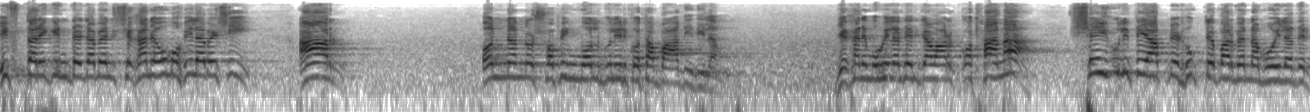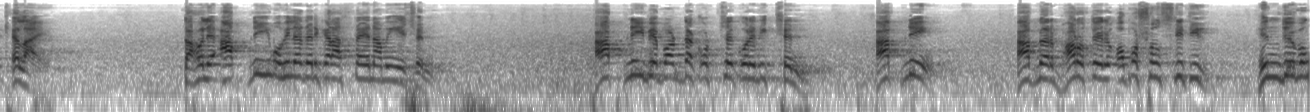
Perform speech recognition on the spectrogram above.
ইফতারি কিনতে যাবেন সেখানেও মহিলা বেশি। আর অন্যান্য শপিং মলগুলির কথা বাদই দিলাম। যেখানে মহিলাদের যাওয়ার কথা না, সেইগুলিতে আপনি ঢুকতে পারবেন না মহিলাদের খেলায়। তাহলে আপনিই মহিলাদেরকে রাস্তায় নামিয়েছেন। আপনি বেপর্দা করছে করে দিচ্ছেন। আপনি আপনার ভারতের অপসংস্কৃতির, হিন্দু এবং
